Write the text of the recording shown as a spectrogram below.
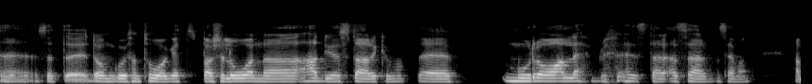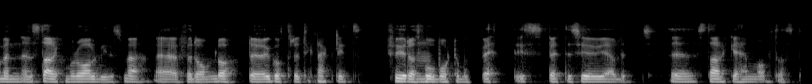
Eh, så att eh, de går som tåget. Barcelona hade ju en stark eh, moral, star, alltså här, vad säger man? Ja, men en stark moralvinst med eh, för dem då. Det har ju gått rätt knackligt. 4-2 Mm. borta mot Betis. Betis är ju jävligt eh, starka hemma oftast.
